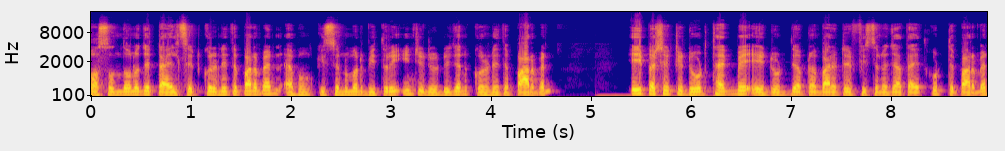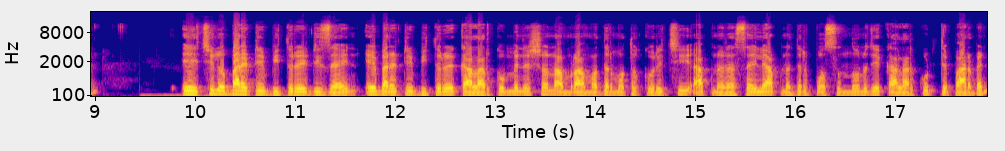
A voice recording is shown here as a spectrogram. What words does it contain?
পছন্দ অনুযায়ী টাইল সেট করে নিতে পারবেন এবং কিচেন রুমের ভিতরে ইন্টেরিয়র ডিজাইন করে নিতে পারবেন। এই পাশে একটি ডোর থাকবে, এই ডোর দিয়ে আপনার বাড়িটির পিছনে যাতায়াত করতে পারবেন। এই ছিল বাড়িটির ভিতরের ডিজাইন এই বাড়িটির ভিতরের কালার কম্বিনেশন আমরা আমাদের মতো করেছি। আপনারা চাইলে আপনাদের পছন্দ অনুযায়ী কালার করতে পারবেন।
